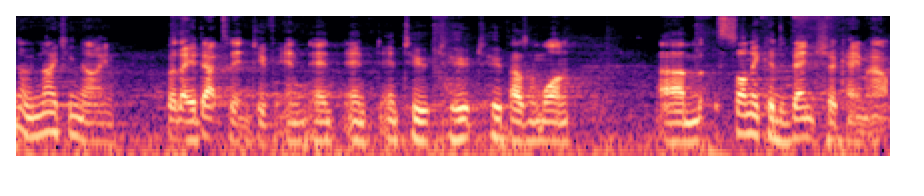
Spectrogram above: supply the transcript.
no 99, but they adapted it in two, in, in, in, two, two, 2001. Um, Sonic Adventure came out.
